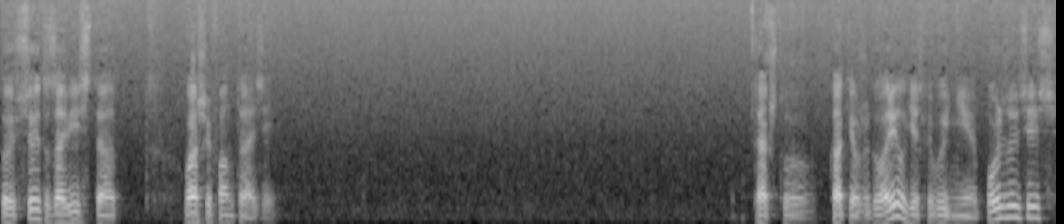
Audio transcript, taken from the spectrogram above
То есть все это зависит от вашей фантазии. Так что, как я уже говорил, если вы не пользуетесь,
